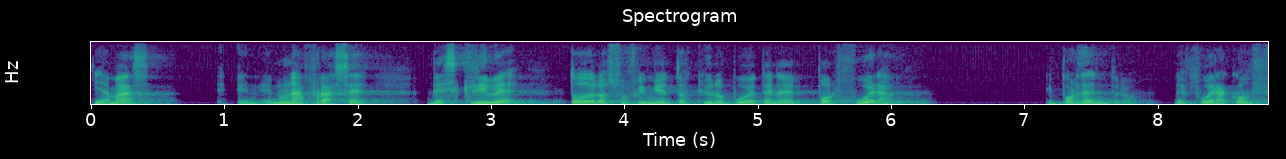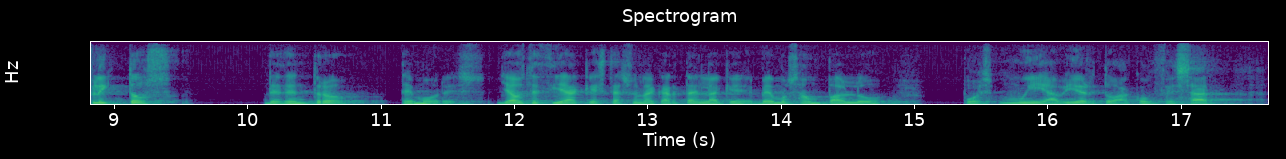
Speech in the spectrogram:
Y además, en, una frase, describe todos los sufrimientos que uno puede tener, por fuera y por dentro. De fuera conflictos, de dentro temores. Ya os decía que esta es una carta en la que vemos a un Pablo pues muy abierto a confesar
